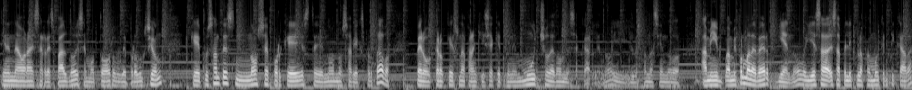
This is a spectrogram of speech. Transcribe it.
Tienen ahora ese respaldo, ese motor de producción que pues antes no sé por qué este, no nos había explotado. Pero creo que es una franquicia que tiene mucho de dónde sacarle, ¿no? Y lo están haciendo, a mi, a mi forma de ver, bien, ¿no? Y esa, esa película fue muy criticada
